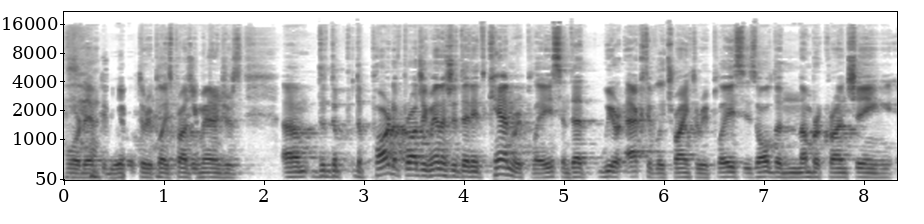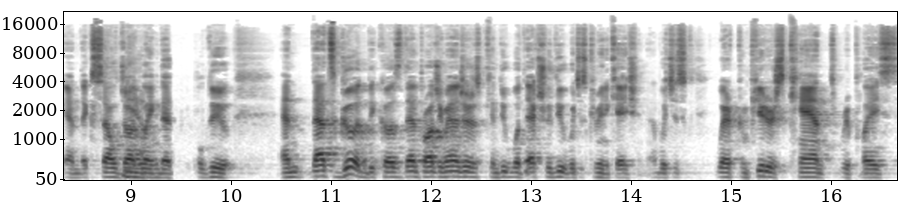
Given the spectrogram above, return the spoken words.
for them to be able to replace project managers. Um, the, the, the, part of project manager that it can replace and that we are actively trying to replace is all the number crunching and Excel juggling yeah. that people do. And that's good because then project managers can do what they actually do, which is communication, which is where computers can't replace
